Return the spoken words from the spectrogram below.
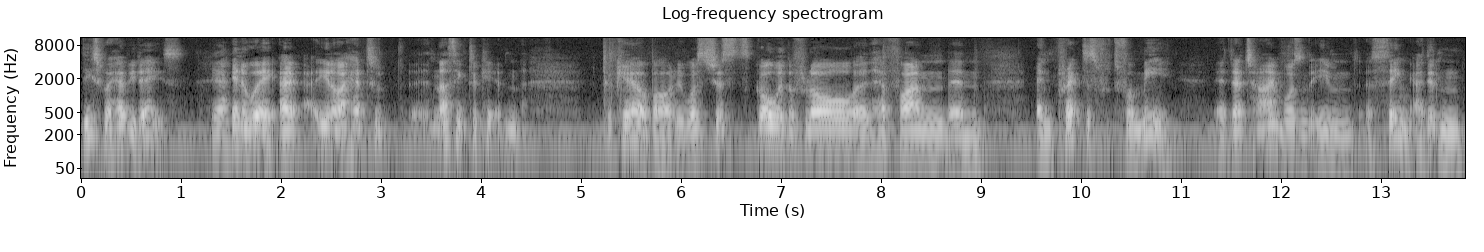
these were happy days Yeah. in a way I you know I had to nothing to to care about it was just go with the flow and have fun and and practice for me at that time wasn't even a thing I didn't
